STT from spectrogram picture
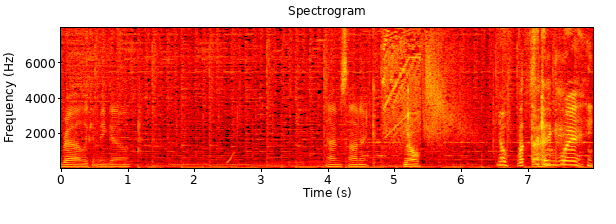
Bruh, look at me go. I'm Sonic. No. No What the fucking heck? way.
